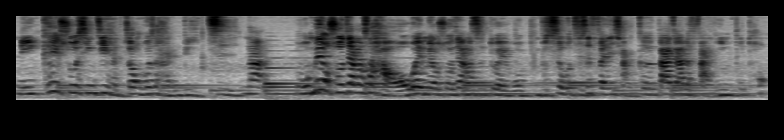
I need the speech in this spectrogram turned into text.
你可以说心机很重，或是很理智。那我没有说这样是好，我也没有说这样是对，我不是，我只是分享各大家的反应不同，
